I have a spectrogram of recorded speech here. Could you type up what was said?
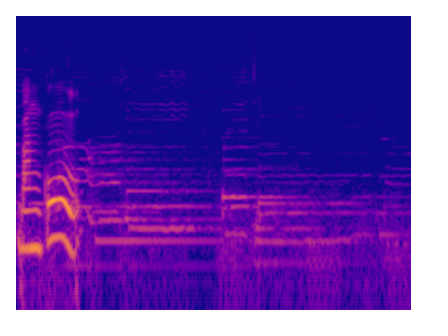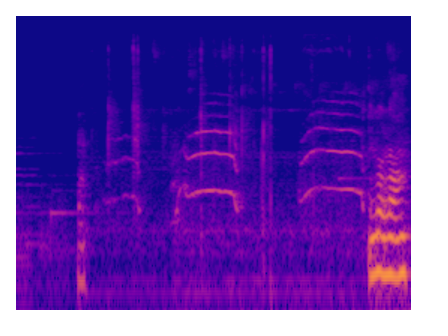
망고. 일로 올라와.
